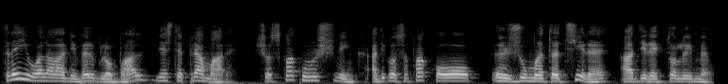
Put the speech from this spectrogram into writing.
3-ul ăla la nivel global este prea mare și o să fac un shrink, adică o să fac o înjumătățire a directorului meu.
